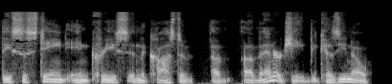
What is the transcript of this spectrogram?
the sustained increase in the cost of, of, of energy because, you know,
